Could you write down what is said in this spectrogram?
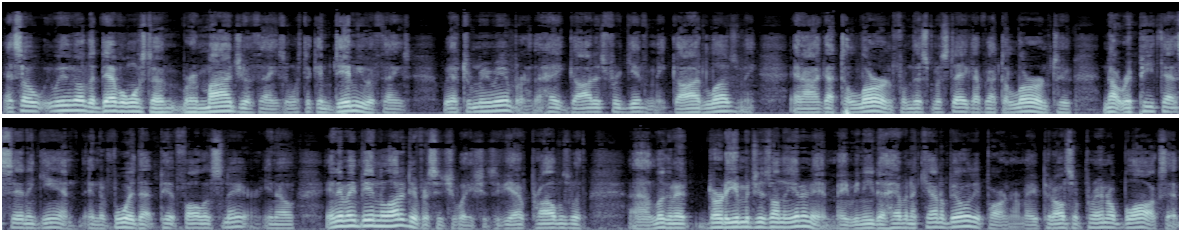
And so, even though the devil wants to remind you of things and wants to condemn you of things, we have to remember that, hey, God has forgiven me. God loves me. And I got to learn from this mistake. I've got to learn to not repeat that sin again and avoid that pitfall and snare, you know. And it may be in a lot of different situations. If you have problems with uh, looking at dirty images on the internet, maybe need to have an accountability partner. Maybe put on some parental blocks that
